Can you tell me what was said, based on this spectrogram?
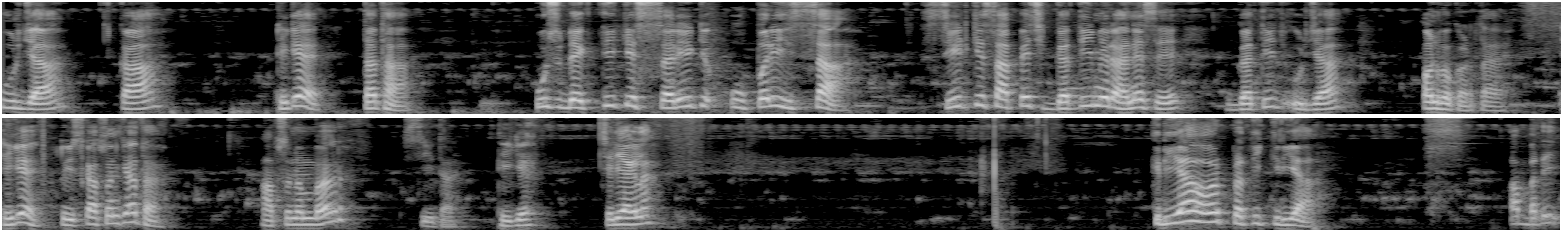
ऊर्जा का, ठीक है, तथा उस व्यक्ति के शरीर के ऊपरी हिस्सा सीट के सापेक्ष गति में रहने से गतिज ऊर्जा अनुभव करता है, ठीक है? तो इसका ऑप्शन क्या था? ऑप्शन नंबर सी था, ठीक है? चलिए अगला। क्रिया और प्रतिक्रिया। अब बताइए,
